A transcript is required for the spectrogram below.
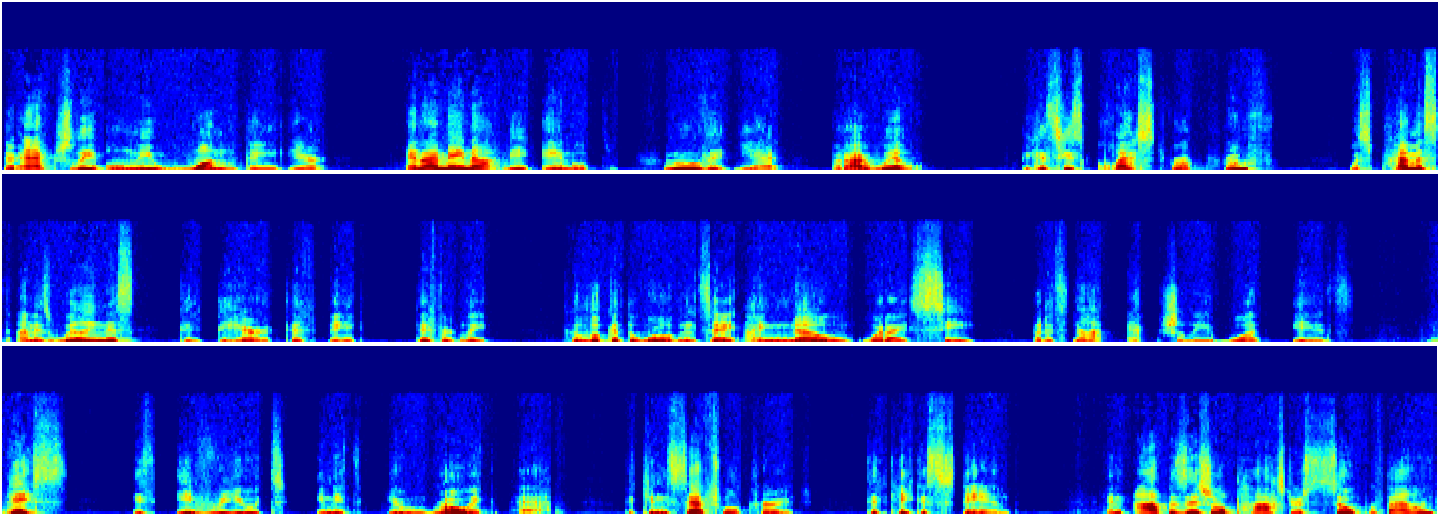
There's actually only one thing here. And I may not be able to prove it yet, but I will. Because his quest for a proof was premised on his willingness to dare to think differently, to look at the world and say, I know what I see, but it's not actually what is. This is Ivriut in its heroic path, the conceptual courage to take a stand, an oppositional posture is so profound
